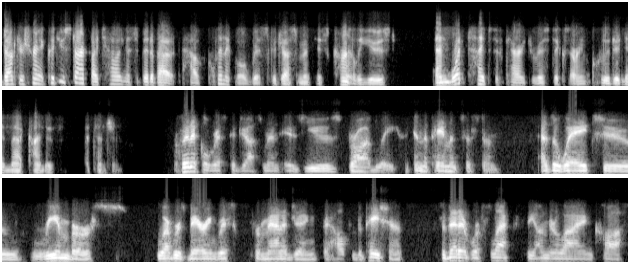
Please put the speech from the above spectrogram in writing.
Dr. Schrank, could you start by telling us a bit about how clinical risk adjustment is currently used and what types of characteristics are included in that kind of attention? Clinical risk adjustment is used broadly in the payment system as a way to reimburse whoever's bearing risk for managing the health of the patient so that it reflects the underlying costs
